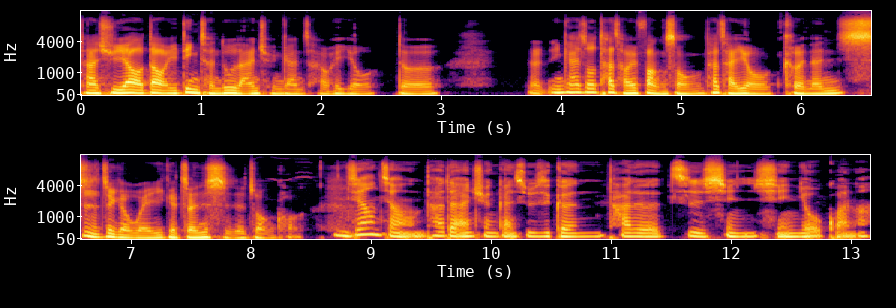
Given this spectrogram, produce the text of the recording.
他需要到一定程度的安全感才会有的。呃，应该说他才会放松，他才有可能视这个为一个真实的状况。你这样讲，他的安全感是不是跟他的自信心有关啊？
